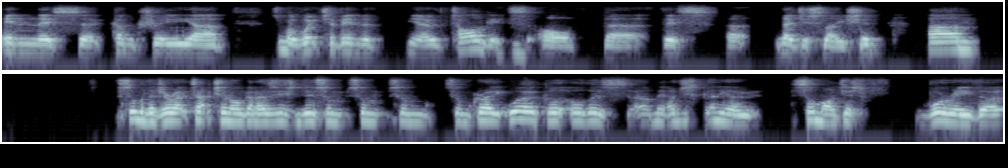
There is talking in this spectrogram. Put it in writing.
in this uh, country, uh, some of which have been the, you know, targets of this legislation. Um, some of the direct action organisations do some some some some great work. Others, I mean, I just you know, some are just worry that,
